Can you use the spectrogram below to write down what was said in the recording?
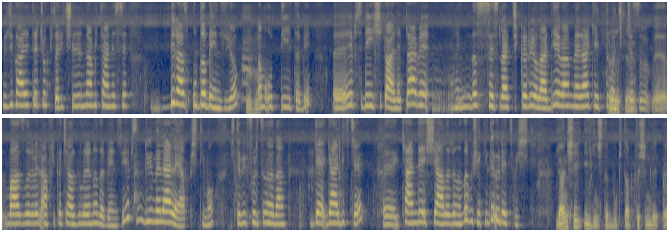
Müzik aletleri çok güzel. İçlerinden bir tanesi biraz uda benziyor ama ud değil tabi. hepsi değişik aletler ve hani nasıl sesler çıkarıyorlar diye ben merak ettim Evet, açıkçası. Ee, bazıları böyle Afrika çalgılarına da benziyor. Hepsini düğmelerle yapmış Timo. İşte bir fırtınadan ge- geldikçe e, kendi eşyalarını da bu şekilde üretmiş. Yani şey ilginç tabii bu kitapta şimdi e,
